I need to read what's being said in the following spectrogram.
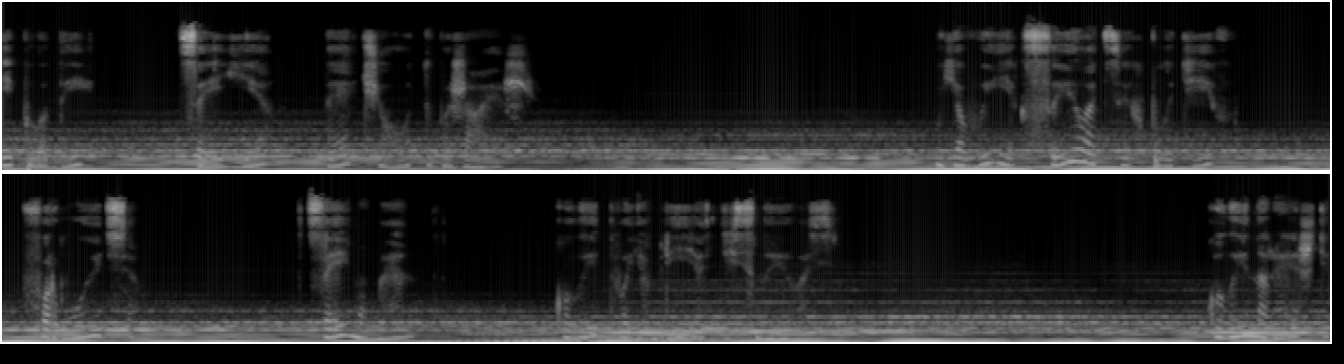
Ці плоди це є те, чого ти бажаєш. Уяви, як сила цих плодів формується в цей момент, коли твоя мрія здійснилась, коли нарешті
